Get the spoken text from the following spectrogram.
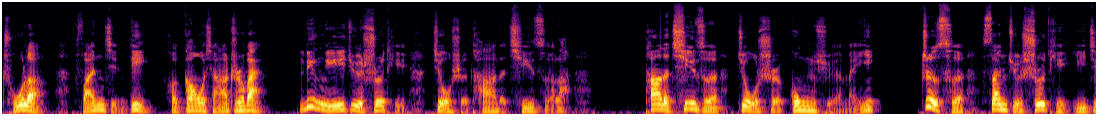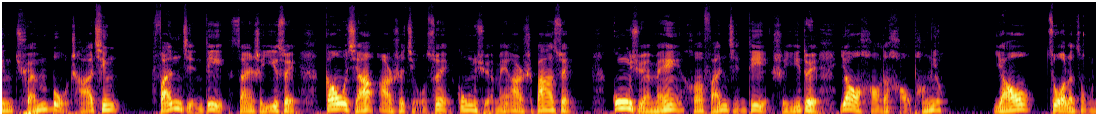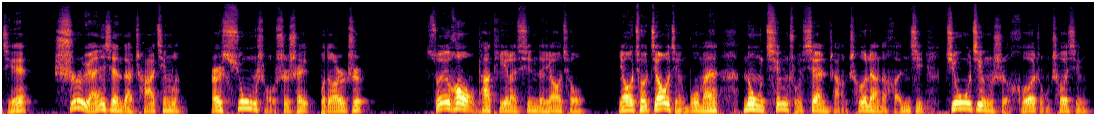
除了樊锦娣和高霞之外，另一具尸体就是他的妻子了。他的妻子就是龚雪梅。至此，三具尸体已经全部查清：樊锦娣三十一岁，高霞二十九岁，龚雪梅二十八岁。龚雪梅和樊锦娣是一对要好的好朋友。姚做了总结，尸源现在查清了，而凶手是谁不得而知。随后，他提了新的要求，要求交警部门弄清楚现场车辆的痕迹究竟是何种车型。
